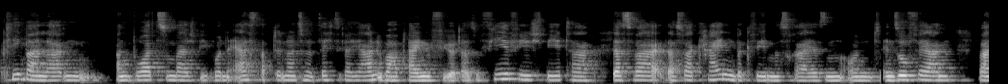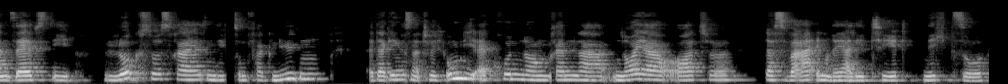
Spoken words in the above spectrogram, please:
Klimaanlagen an Bord zum Beispiel wurden erst ab den 1960er Jahren überhaupt eingeführt. Also viel, viel später. Das war, das war kein bequemes Reisen. Und insofern waren selbst die Luxusreisen, die zum Vergnügen, da ging es natürlich um die Erkundung fremder, neuer Orte, das war in Realität nicht so.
